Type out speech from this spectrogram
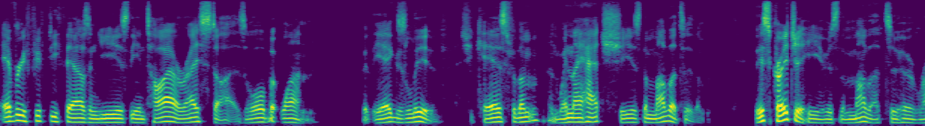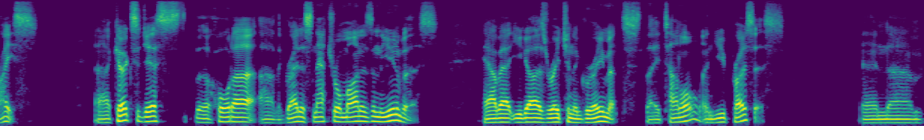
Every 50,000 years, the entire race dies, all but one. But the eggs live. She cares for them, and when they hatch, she is the mother to them. This creature here is the mother to her race. Uh, Kirk suggests the Horta are the greatest natural miners in the universe. How about you guys reach an agreement? They tunnel and you process. And um,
